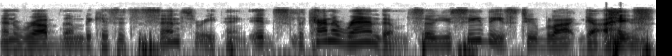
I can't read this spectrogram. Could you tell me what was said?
and rub them because it's a sensory thing. It's kind of random. So you see these two black guys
